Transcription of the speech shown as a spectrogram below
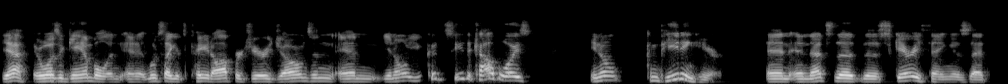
Yeah, it was a gamble, and, and it looks like it's paid off for Jerry Jones, and and you know you could see the Cowboys, you know, competing here, and and that's the the scary thing is that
